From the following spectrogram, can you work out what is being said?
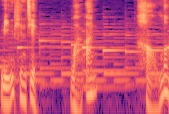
明天见，晚安，好梦。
